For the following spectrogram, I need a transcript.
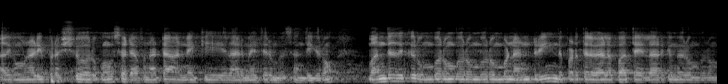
அதுக்கு முன்னாடி ப்ரெஷ் ஷோ இருக்கும். ஸோ டெஃபினட்டாக அன்னைக்கு எல்லாருமே திரும்ப சந்திக்கிறோம். வந்ததுக்கு ரொம்ப ரொம்ப ரொம்ப ரொம்ப நன்றி. இந்த படத்தில் வேலை பார்த்த எல்லாருக்குமே ரொம்ப ரொம்ப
